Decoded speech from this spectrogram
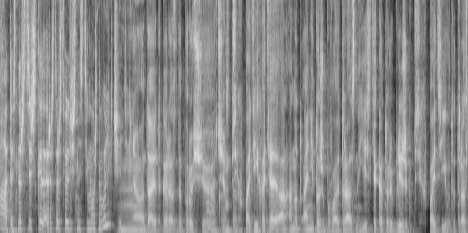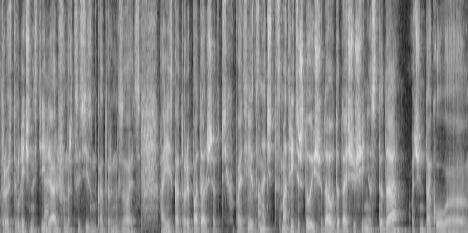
А, то есть нарциссическое расстройство личности можно вылечить? А, да, это гораздо проще, а, чем психопатия, хотя оно, они тоже бывают разные. Есть те, которые ближе к психопатии, вот это расстройство личности да. или альфа-нарциссизм, который называется, а есть, которые подальше от психопатии. Это значит, смотрите, что еще, да, вот это ощущение стыда, очень такого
